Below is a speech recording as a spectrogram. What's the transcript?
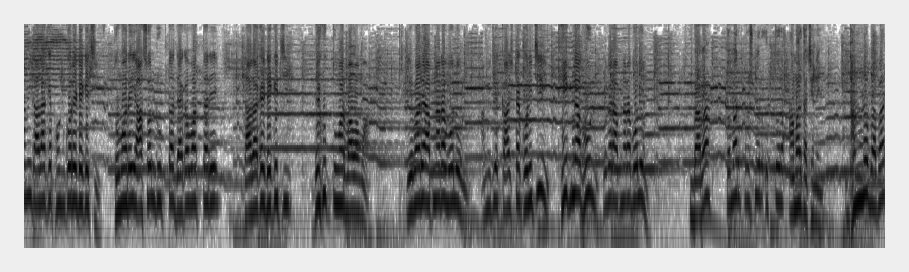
আমি দাদাকে ফোন করে ডেকেছি। তোমার এই আসল রূপটা দেখাবার তারে দাদাকে ডেকেছি। দেখুক তোমার বাবা মা। এবারে আপনারা বলুন আমি যে কাজটা করেছি ঠিক না ভুল? এবার আপনারা বলুন। বাবা তোমার প্রশ্নের উত্তর আমার কাছে নেই। ধন্য বাবার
